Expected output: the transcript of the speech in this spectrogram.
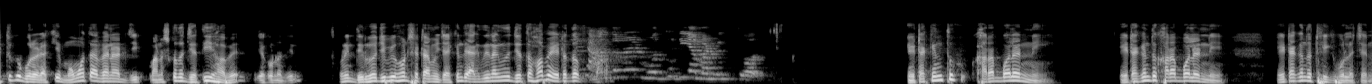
এটুকু বলে রাখি মমতা ব্যানার্জি মানুষকে তো যেতেই হবে যে কোনো দিন উনি দীর্ঘজীবী হন সেটা আমি চাই কিন্তু একদিন একদিন যেতে হবে এটা তো এটা কিন্তু খারাপ বলেননি এটা কিন্তু খারাপ বলেননি এটা কিন্তু ঠিক বলেছেন।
